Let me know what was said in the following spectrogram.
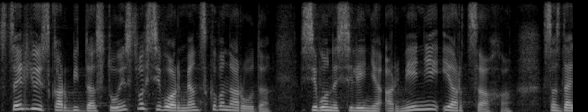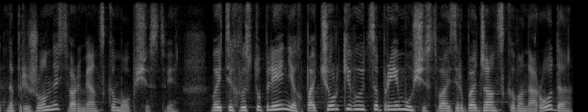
с целью оскорбить достоинство всего армянского народа, всего населения Армении Армении и Арцаха, создать напряженность в армянском обществе. В этих выступлениях подчеркиваются преимущества азербайджанского народа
